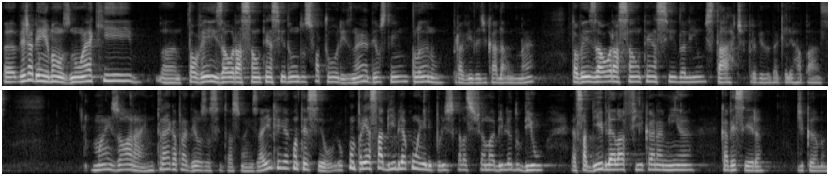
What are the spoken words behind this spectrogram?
Uh, veja bem, irmãos, não é que uh, talvez a oração tenha sido um dos fatores, né? Deus tem um plano para a vida de cada um, né? Talvez a oração tenha sido ali um start para a vida daquele rapaz. Mas ora, entrega para Deus as situações. Aí o que, que aconteceu? Eu comprei essa Bíblia com ele, por isso que ela se chama a Bíblia do Bill. Essa Bíblia ela fica na minha cabeceira de cama.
